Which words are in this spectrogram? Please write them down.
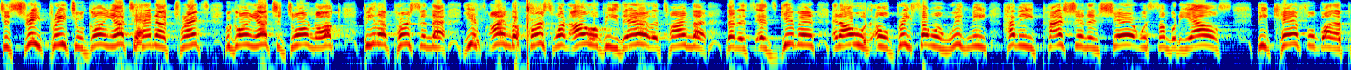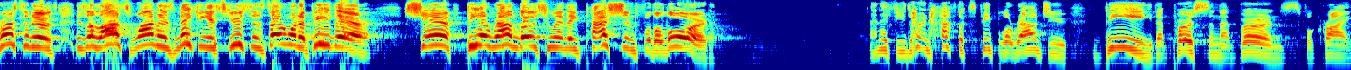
to street preach. We're going out to hand out tracts. We're going out to door knock. Be that person that, yes, I'm the first one. I will be there at the time that, that it's, it's given, and I will, I will bring someone with me, having passion and share it with somebody else. Be careful by the person who is, is the last one and is making excuses, don't want to be there. Share, be around those who have a passion for the Lord. And if you don't have those people around you, be that person that burns for Christ.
